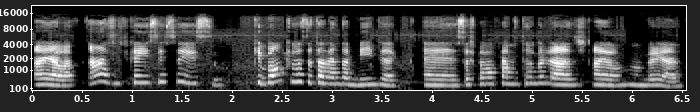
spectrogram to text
Aí ela, ah, significa isso, isso, isso. Que bom que você tá lendo a Bíblia, é, seus pais vão ficar muito orgulhosos. Aí eu, hum, obrigada.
